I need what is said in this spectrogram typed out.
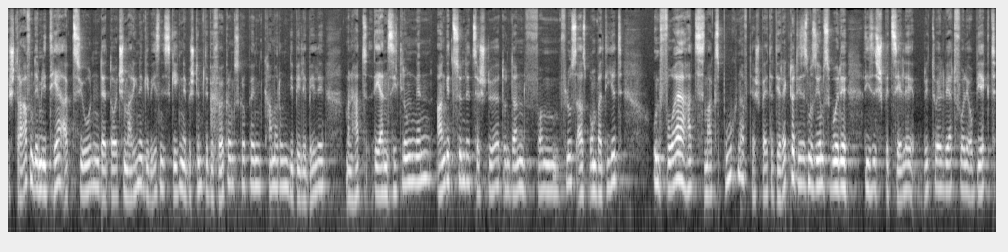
strafende Militäraktion der deutschen Marine gewesen ist gegen eine bestimmte Bevölkerungsgruppe in Kamerun, die Belebele. Man hat deren Siedlungen angezündet, zerstört und dann vom Fluss aus bombardiert. Und vorher hat Max Buchner, der später Direktor dieses Museums wurde, dieses spezielle, rituell wertvolle Objekt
